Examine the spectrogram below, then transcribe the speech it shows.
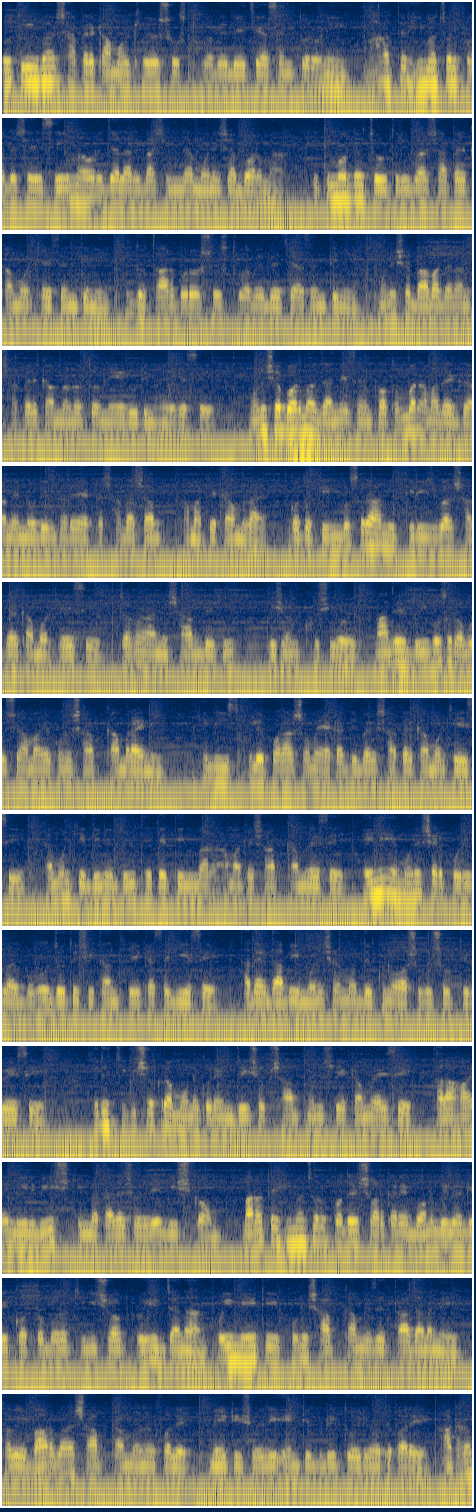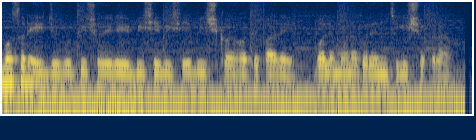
চতুর্থবার সাপের কামড় খেয়েও সুস্থভাবে বেঁচে আছেন তরুণী। ভারতের হিমাচল প্রদেশের সিরমাউর জেলার বাসিন্দা মনীষা বর্মা। ইতিমধ্যে চৌত্রিশবার সাপের কামড় খেয়েছেন তিনি, কিন্তু তারপরও সুস্থভাবে বেঁচে আছেন তিনি। মনীষা বাবা জানান, সাপের কামড়ানো তো মেয়ের রুটিন হয়ে গেছে। মনীষা বর্মা জানিয়েছেন, প্রথমবার আমাদের গ্রামের নদীর ধারে একটা সাদা সাপ আমাকে কামড়ায়। গত তিন বছরে আমি তিরিশ বার সাপের কামড় খেয়েছি। যখন আমি সাপ দেখি ভীষণ খুশি হই। মাঝের দুই বছর অবশ্যই আমাকে কোনো সাপ কামড়ায়নি, কিন্তু স্কুলে পড়ার সময় একাধিকবার সাপের কামড় খেয়েছি, এমনকি দিনে দুই থেকে তিনবার আমাকে সাপ কামড়েছে। এই নিয়ে মনীষার পরিবার বহু জ্যোতিষী তান্ত্রিকের কাছে গিয়েছে। তাদের দাবি, মনীষার মধ্যে কোনো অশুভ শক্তি রয়েছে। যদি চিকিৎসকরা মনে করেন যেই সব সাপ, মনীষীকে কামড়াইছে, তারা হয় নির্বিষ কিংবা তাদের শরীরে বিষ কম। ভারতের হিমাচল প্রদেশ সরকারের বন বিভাগের কর্তব্যরত চিকিৎসক রোহিত জানান, ওই মেয়েটি কোনো সাপ কামড়েছে তা জানা নেই। তবে বারবার সাপ কামড়ানোর ফলে মেয়েটির শরীরে অ্যান্টিবডি তৈরি হতে পারে। আঠারো বছর এই যুবতীর শরীরে বিষে বিষে বিষক্ষয় হতে পারে বলে মনে করেন চিকিৎসকরা।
